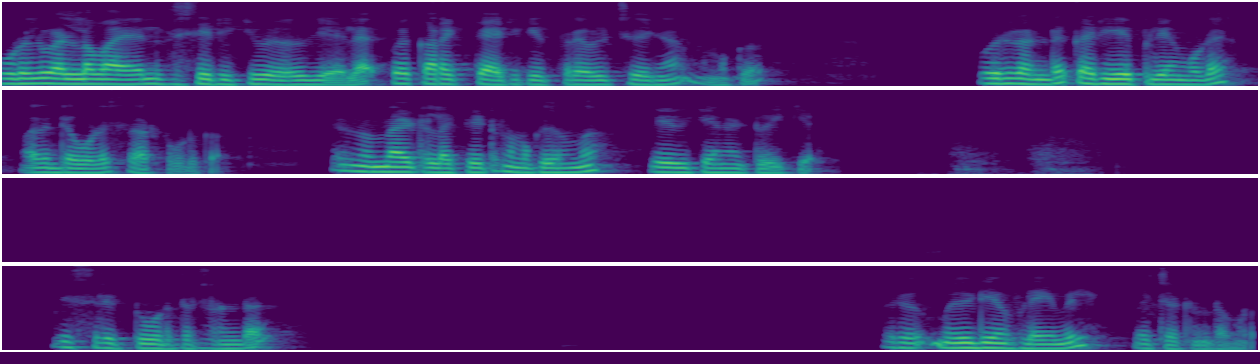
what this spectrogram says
കൂടുതൽ വെള്ളമായാലും ഇത് ശരിക്കും വേവുകയില്ല. ഇപ്പോൾ കറക്റ്റ് ആയിരിക്കും ഇത്ര ഒഴിച്ചു കഴിഞ്ഞാൽ നമുക്ക് ഒരു രണ്ട് കരിവേപ്പിലയും കൂടെ അതിന്റെ കൂടെ ചേർത്ത് കൊടുക്കാം. ഇത് നന്നായിട്ട് ഇളക്കിയിട്ട് നമുക്കിതൊന്ന് വേവിക്കാനായിട്ട് വയ്ക്കാം. വിസിലിട്ട് കൊടുത്തിട്ടുണ്ട്. ഒരു മീഡിയം ഫ്ലെയിമിൽ വെച്ചിട്ടുണ്ട് നമ്മൾ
